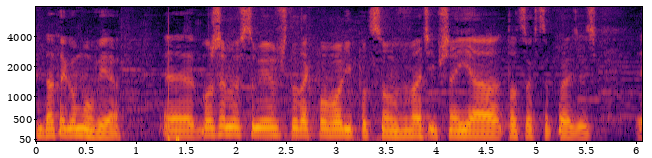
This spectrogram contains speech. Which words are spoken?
Dlatego mówię. E, możemy w sumie już to tak powoli podsumowywać i przynajmniej ja to, co chcę powiedzieć. E,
